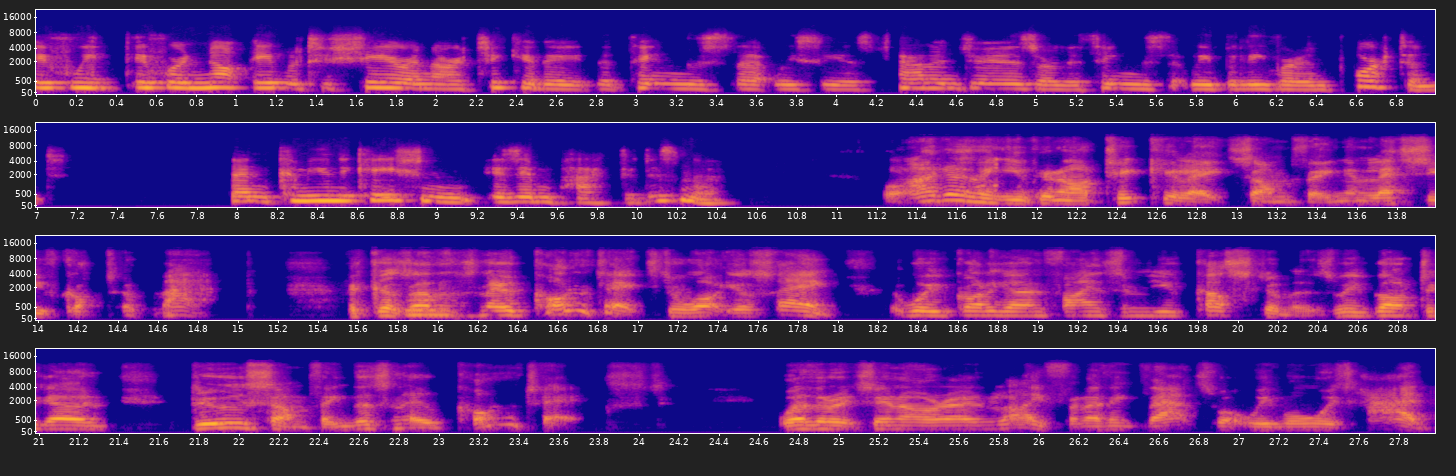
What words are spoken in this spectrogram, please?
if we if we're not able to share and articulate the things that we see as challenges or the things that we believe are important then communication is impacted isn't it? Well i don't think you can articulate something unless you've got a map because mm. there's no context to what you're saying. We've got to go and find some new customers. We've got to go and do something. There's no context whether it's in our own life and i think that's what we've always had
